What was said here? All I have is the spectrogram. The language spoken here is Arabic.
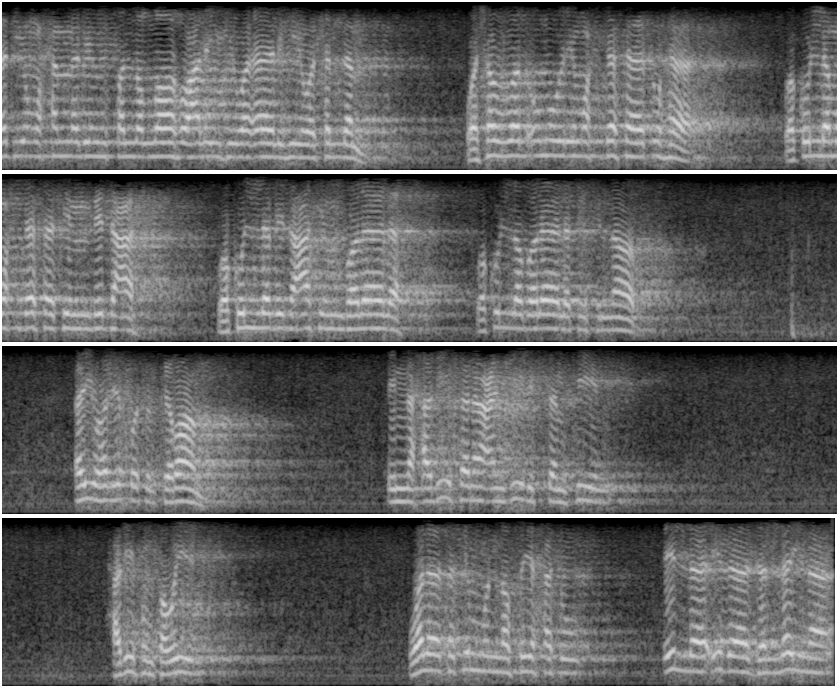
هدي محمد صلى الله عليه وآله وسلم وشر الأمور محدثاتها وكل محدثة بدعة وكل بدعة ضلالة وكل ضلالة في النار. أيها الإخوة الكرام إن حديثنا عن جيل التمكين حديث طويل ولا تتم النصيحة إلا إذا جلينا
